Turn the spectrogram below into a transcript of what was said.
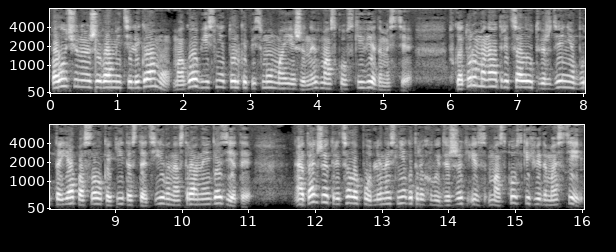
Полученную же вами телеграмму могу объяснить только письмом моей жены в «Московские ведомости», в котором она отрицала утверждение, будто я послал какие-то статьи в иностранные газеты – а также отрицала подлинность некоторых выдержек из московских ведомостей,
